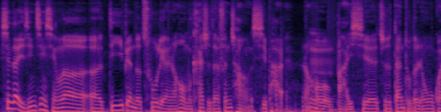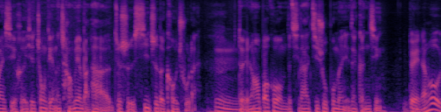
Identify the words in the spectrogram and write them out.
现在已经进行了呃第一遍的粗联，然后我们开始在分场细排，然后嗯把一些就是单独的人物关系和一些重点的场面，把它就是细致的抠出来。嗯，对，然后包括我们的其他技术部门也在跟进。对，然后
